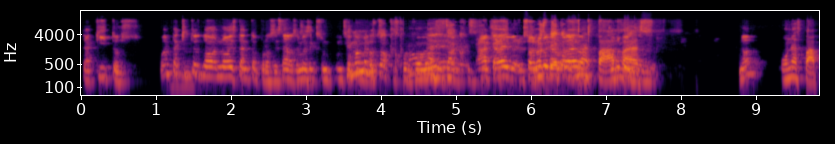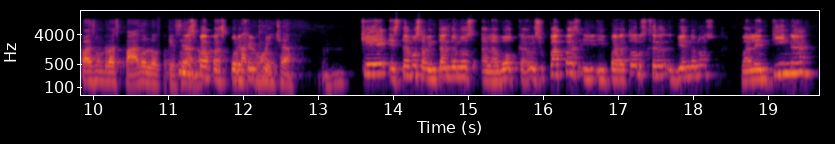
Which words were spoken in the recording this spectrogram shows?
taquitos. Bueno, taquitos no, no es tanto procesado, se me hace que es un... un si no me los toques, por favor. No, tacos. Ah, caray, son unas no papas. ¿No? Unas papas, un raspado, lo que sea. Unas ¿no? papas, por Una ejemplo. Concha. ¿Qué estamos aventándonos a la boca? O sea, papas y, y, para todos los que están viéndonos, Valentina,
